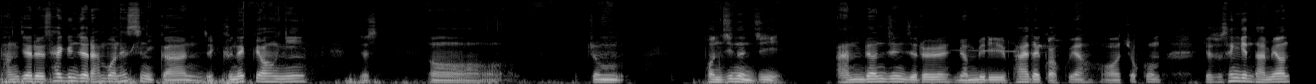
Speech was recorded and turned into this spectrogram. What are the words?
방제를 살균제를 한번 했으니까 이제 균핵병이 이제 어, 좀 번지는지 안 변진지를 면밀히 봐야 될 것 같고요. 어, 조금 계속 생긴다면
